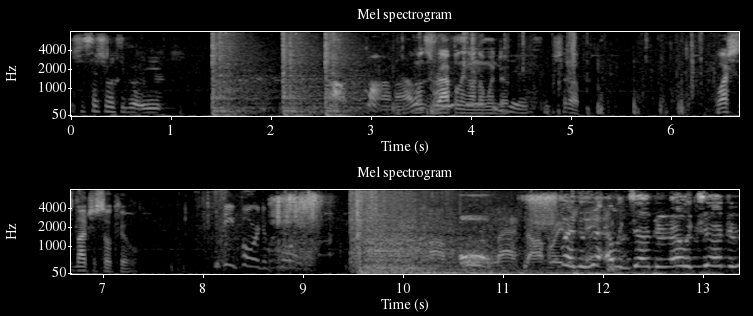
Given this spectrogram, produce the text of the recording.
She said she wants to go eat. Oh, come on now. One's let's- rappelling on the window. Jesus. Shut up. Watch this so kill. C4 deployed. Op 4 last operator Wait, is standing. that Alexander? Alexander!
